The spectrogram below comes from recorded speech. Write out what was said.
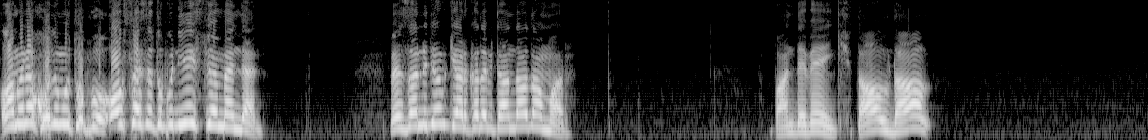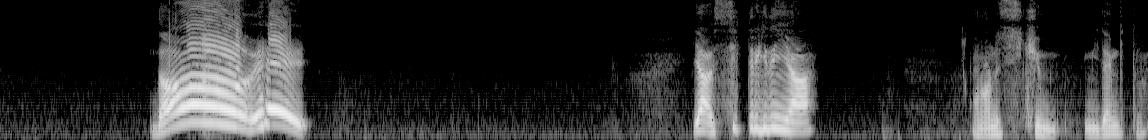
Amına kodumu topu. Offside'sa topu niye istiyorsun benden? Ben zannediyorum ki arkada bir tane daha adam var. Van de Beek. Dal dal. Dal. Hey. Ya siktir gidin ya. Ananı sikeyim. Midem gitti lan.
